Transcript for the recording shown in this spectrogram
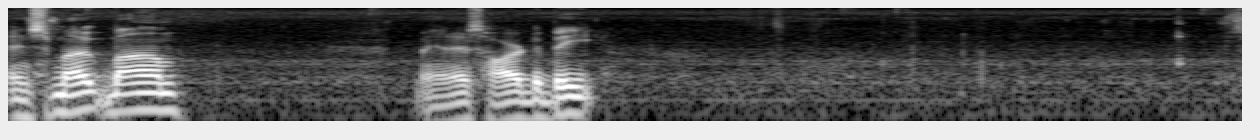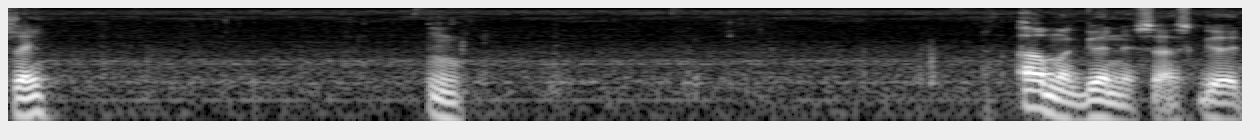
and Smoke Bomb, man, it's hard to beat. See? Oh my goodness, that's good.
